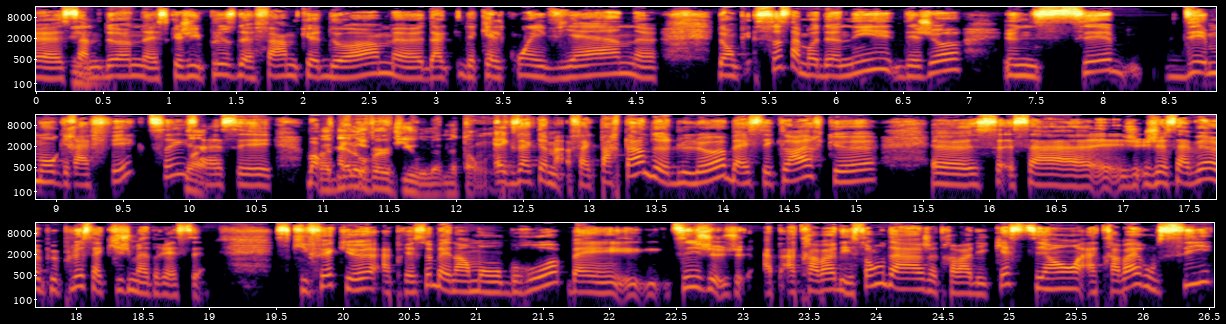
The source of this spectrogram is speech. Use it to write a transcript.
euh, ça mm. me donne, est-ce que j'ai plus de femmes que d'hommes, euh, de, de, quel coin ils viennent? Donc, ça, ça m'a donné déjà une cible démographique, tu sais, c'est bon. Un bel overview, là, mettons. Exactement. Fait que partant de là, ben c'est clair que euh, ça, je, savais un peu plus à qui je m'adressais. Ce qui fait que après ça, ben dans mon groupe, ben tu sais, je, à, travers des sondages, à travers des questions, à travers aussi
